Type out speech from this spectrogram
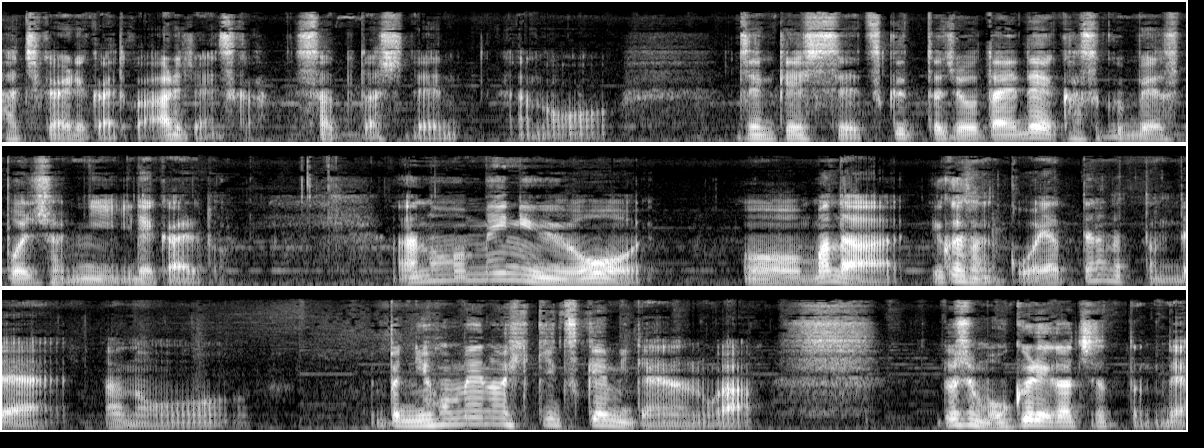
8回入れ替えとかあるじゃないですか。スタートダッシュであの前傾姿勢作った状態で加速ベースポジションに入れ替えると。あのメニューをまだゆかさんこうやってなかったんであのやっぱ2歩目の引き付けみたいなのがどうしても遅れがちだったんで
